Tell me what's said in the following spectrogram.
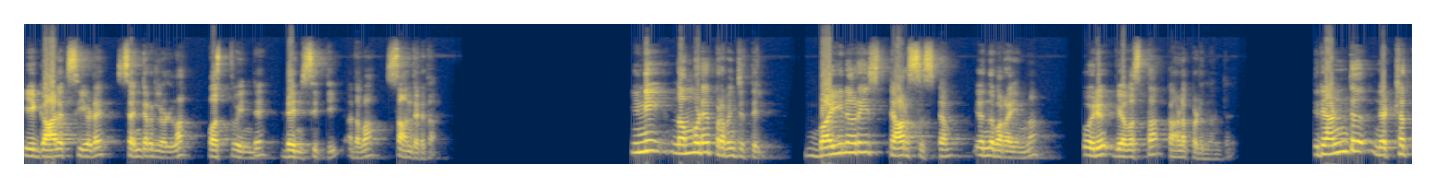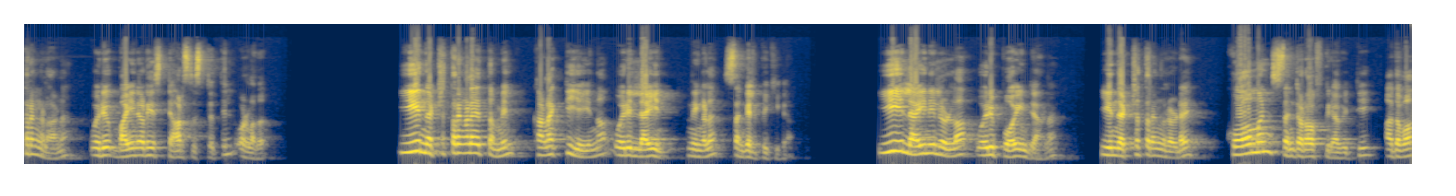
ഈ ഗാലക്സിയുടെ സെന്ററിലുള്ള വസ്തുവിന്റെ ഡെൻസിറ്റി അഥവാ സാന്ദ്രത. ഇനി നമ്മുടെ പ്രപഞ്ചത്തിൽ ബൈനറി സ്റ്റാർ സിസ്റ്റം എന്ന് പറയുന്ന ഒരു വ്യവസ്ഥ കാണപ്പെടുന്നുണ്ട്. രണ്ട് നക്ഷത്രങ്ങളാണ് ഒരു ബൈനറി സ്റ്റാർ സിസ്റ്റത്തിൽ ഉള്ളത്. ഈ നക്ഷത്രങ്ങളെ തമ്മിൽ കണക്ട് ചെയ്യുന്ന ഒരു ലൈൻ നിങ്ങൾ സങ്കല്പിക്കുക ഈ ലൈനിലുള്ള ഒരു പോയിന്റാണ് ഈ നക്ഷത്രങ്ങളുടെ കോമൺ സെന്റർ ഓഫ് ഗ്രാവിറ്റി അഥവാ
